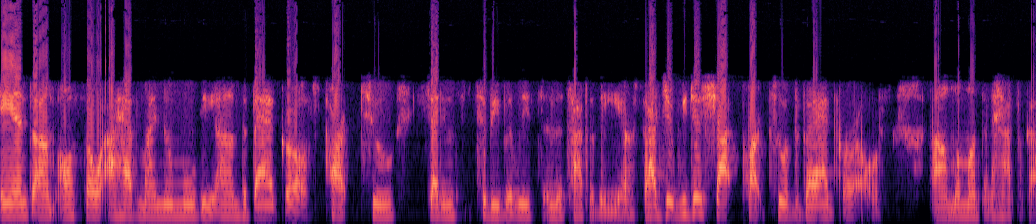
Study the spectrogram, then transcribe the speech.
And um, also, I have my new movie, um, The Bad Girls Part Two, setting to be released in the top of the year. So I ju- we just shot Part Two of The Bad Girls um, a month and a half ago.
